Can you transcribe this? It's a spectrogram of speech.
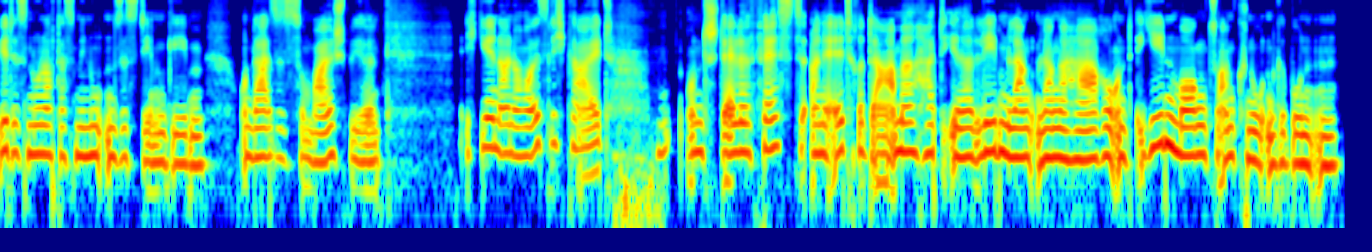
Wird es nur noch das Minutensystem geben? Und da ist es zum Beispiel, ich gehe in eine Häuslichkeit und stelle fest, eine ältere Dame hat ihr Leben lang lange Haare und jeden Morgen zu einem Knoten gebunden.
